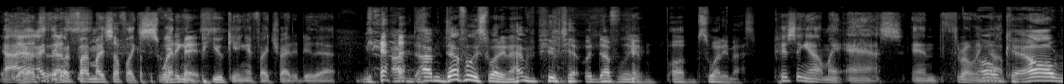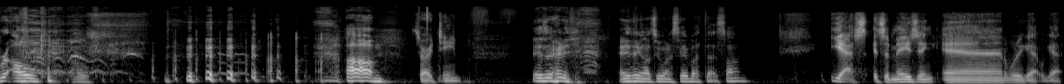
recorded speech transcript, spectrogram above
Yeah, I, I think I'd find myself like that's a quick sweating and puking if I try to do that. I'm, I'm definitely sweating. I haven't puked yet, but definitely a, a sweaty mess. Pissing out my ass and throwing up. Okay. All r- okay. Okay. Um, Sorry, team. Is there anything anything else you want to say about that song? yes, it's amazing. And what do we got? We got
